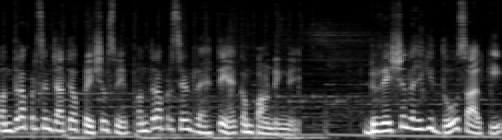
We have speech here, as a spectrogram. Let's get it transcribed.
पंद्रह परसेंट जाते ऑपरेशन में पंद्रह परसेंट रहते हैं कंपाउंडिंग में। ड्यूरेशन रहेगी दो साल की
